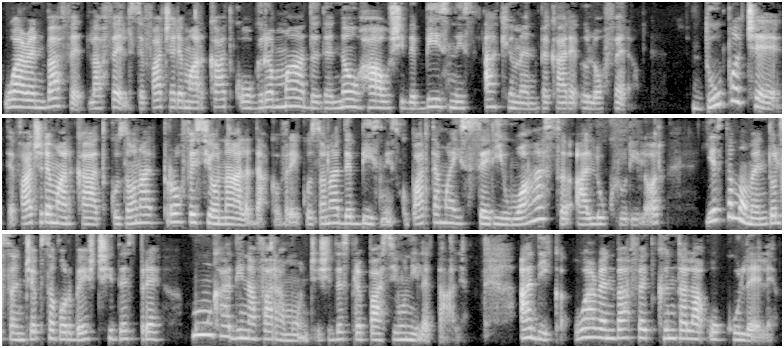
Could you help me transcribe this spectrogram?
Warren Buffett, la fel, se face remarcat cu o grămadă de know-how și de business acumen pe care îl oferă după ce te faci remarcat cu zona profesională, dacă vrei, cu zona de business, cu partea mai serioasă a lucrurilor, este momentul să începi să vorbești și despre munca din afara muncii și despre pasiunile tale. Adică, Warren Buffett cântă la ukulele,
